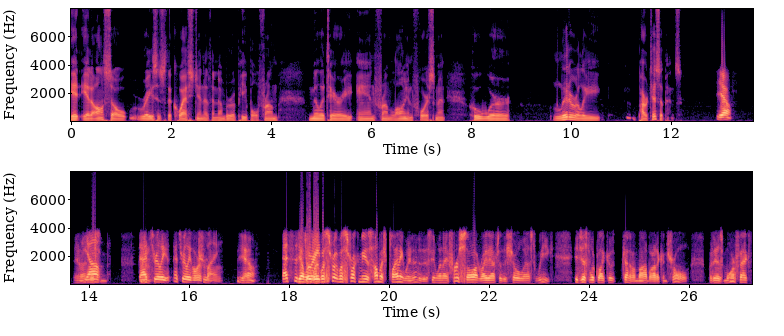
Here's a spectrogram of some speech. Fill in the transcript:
It it also raises the question of the number of people from military and from law enforcement who were literally participants. Yeah. Yeah. Yeah. that's- that's really that's really horrifying. yeah. That's the Yeah, what, story. what, what, struck, what struck me is how much planning went into this. And when I first saw it right after the show last week, it just looked like a kind of a mob out of control. But as more facts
